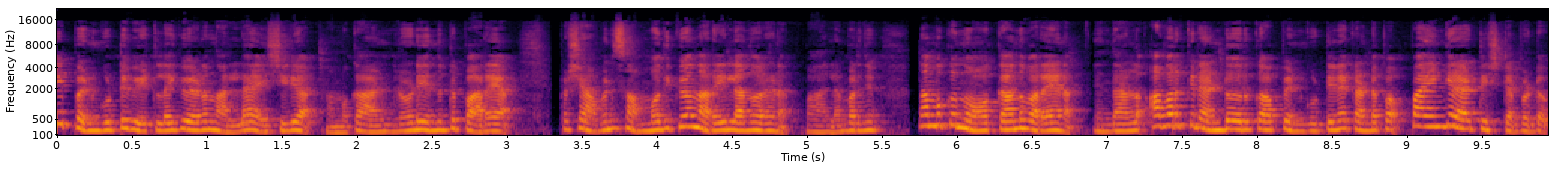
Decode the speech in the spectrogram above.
ഈ പെൺകുട്ടി വീട്ടിലേക്ക് വേണം നല്ല ഐശ്വര്യ. നമുക്ക് ആണിനോട് എന്നിട്ട് പറയാം. പക്ഷെ അവൻ സമ്മതിക്കുമെന്ന് അറിയില്ല എന്ന് പറയണം. ബാലൻ പറഞ്ഞു നമുക്ക് നോക്കാന്ന് പറയണം. എന്താണല്ലോ അവർക്ക് രണ്ടുപേർക്കും ആ പെൺകുട്ടീനെ കണ്ടപ്പോൾ ഭയങ്കരമായിട്ട് ഇഷ്ടപ്പെട്ടു.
